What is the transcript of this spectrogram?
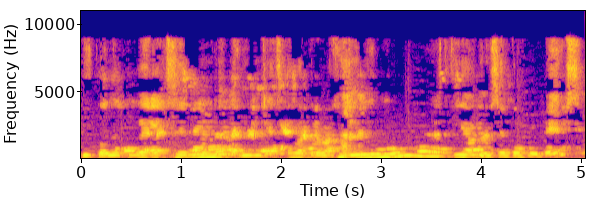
y cuando tuve la segunda también ya estaba trabajando y no, que iban dos bebés.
